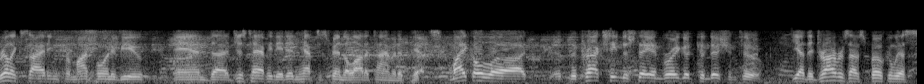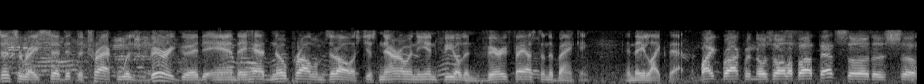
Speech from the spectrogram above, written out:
real exciting from my point of view, and uh, just happy they didn't have to spend a lot of time in the pits. Michael, uh, the track seemed to stay in very good condition, too. Yeah, the drivers I've spoken with since the race said that the track was very good, and they had no problems at all. It's just narrow in the infield and very fast on the banking, and they like that. Mike Brockman knows all about that, so does uh,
